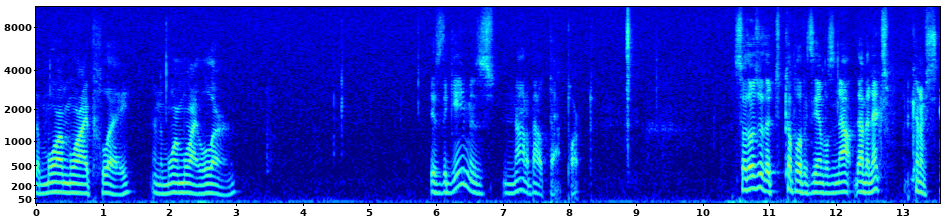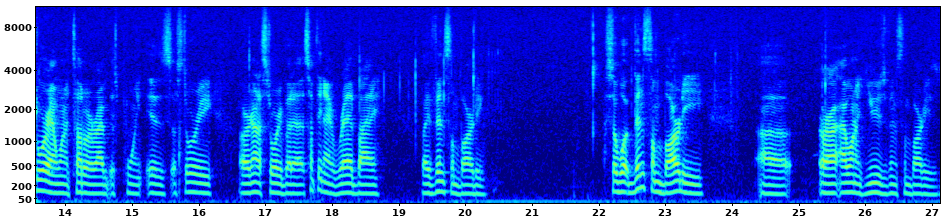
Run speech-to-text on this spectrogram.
the more and more I play, and the more and more I learn, is the game is not about that part. So those are the couple of examples. Now, now the next kind of story I want to tell to arrive at this point is a story, or not a story, but uh, something I read by by Vince Lombardi. So what Vince Lombardi, uh, or I, I want to use Vince Lombardi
